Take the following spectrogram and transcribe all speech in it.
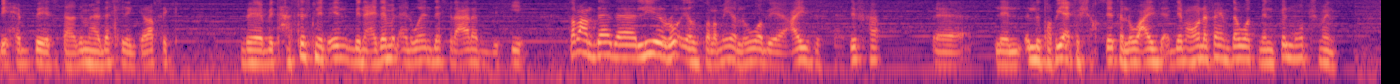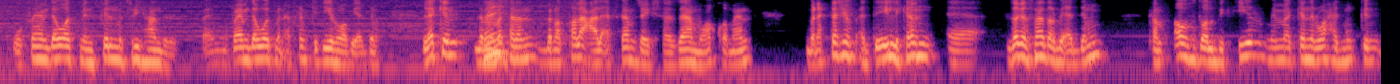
بيحب يستخدمها داخل الجرافيك بتحسسني بانعدام الألوان داخل عالم DC. طبعا ده ده ليه الرؤية الظلامية اللي هو عايز يستهدفها لطبيعة الشخصيات اللي هو عايز يقدمها. وأنا فاهم دوت من فيلم Watchmen وفاهم دوت من فيلم 300 وفاهم دوت من أفلام كتير هو بيقدمها. لكن لما مثلا بنطلع على أفلام زي Shazam و Aquaman بنكتشف قد إيه اللي كان زاك سنايدر بيقدمه. كان أفضل بكتير مما كان الواحد ممكن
